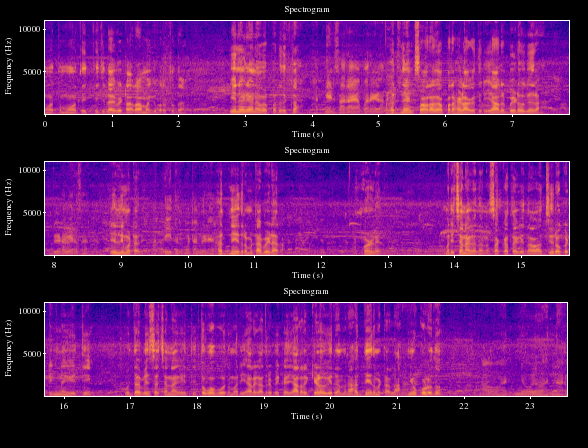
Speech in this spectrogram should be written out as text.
ಮೂವತ್ತು ಮೂವತ್ತೈದು ಕೆ ಜಿ ಲೈವೇಟ್ ಆರಾಮಾಗಿ ಬರ್ತದೆ. ಏನು ಹೇಳಿ ಅಣ್ಣ ವ್ಯಾಪಾರ ಇದಕ್ಕೆ? ಹದಿನೆಂಟು ಸಾವಿರ ವ್ಯಾಪಾರ ಹದಿನೆಂಟು ಸಾವಿರ ವ್ಯಾಪಾರ ಹೇಳಾಗತ್ತೀರಿ ಯಾರು ಬೇಡ ಹೋಗಿದ್ರ ಎಲ್ಲಿ ಮಠ ರೀ? ಹದಿನೈದರ ಮಠ ಬೇಡ. ಹದಿನೈದರ ಮಠ ಬೇಡಾರ. ಒಳ್ಳೇದು. ಮರಿ ಚೆನ್ನಾಗದಾನ ಸಖತ್ತಾಗಿದ್ದಾವ ಜೀರೋ ಕಟ್ಟಿಂಗ್ನಾಗ ಐತಿ ಉದ್ದ ಬೇಸ ಚೆನ್ನಾಗೈತಿ ತೊಗೋಬೋದು ಮರಿ ಯಾರಿಗಾದ್ರೂ ಬೇಕಾ? ಯಾರು ಕೇಳೋಗಿದೆ ಅಂದ್ರೆ ಹದಿನೈದು ಮಟ ಅಲ್ಲ? ನೀವು ಕೊಡೋದು? ಹದಿನೇಳು ಹದಿನಾರು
